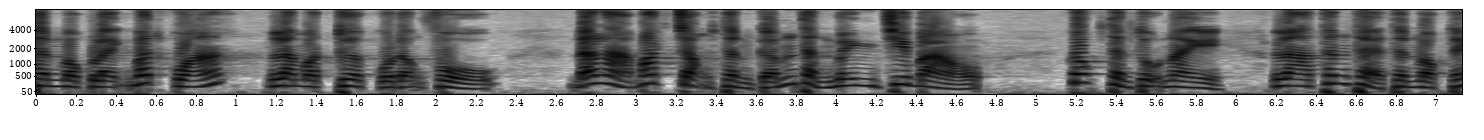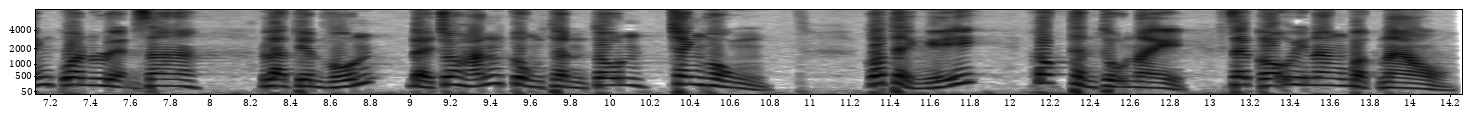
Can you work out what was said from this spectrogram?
Thần mộc lệnh bất quá là mật thược của động phủ, Đã là bắt trọng thần cấm thần minh chi bảo. Gốc thần thụ này là thân thể thần mộc thánh quân luyện ra, Là tiền vốn để cho hắn cùng thần tôn tranh hùng. Có thể nghĩ, gốc thần thụ này sẽ có uy năng bậc nào?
